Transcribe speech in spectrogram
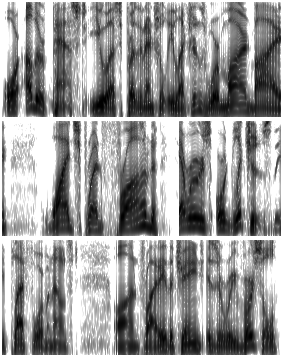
or other past U.S. presidential elections were marred by widespread fraud, errors, or glitches, the platform announced on Friday. The change is a reversal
